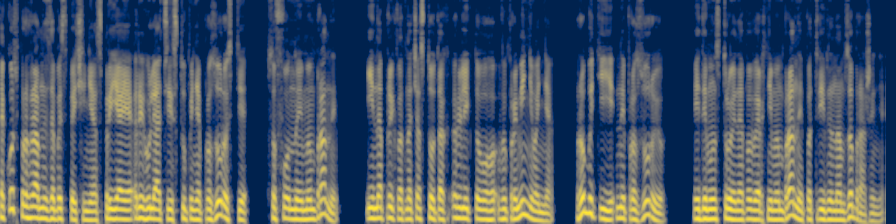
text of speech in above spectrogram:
Також програмне забезпечення сприяє регуляції ступеня прозорості софонної мембрани і, наприклад, на частотах реліктового випромінювання робить її непрозорою і демонструє на поверхні мембрани потрібне нам зображення.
